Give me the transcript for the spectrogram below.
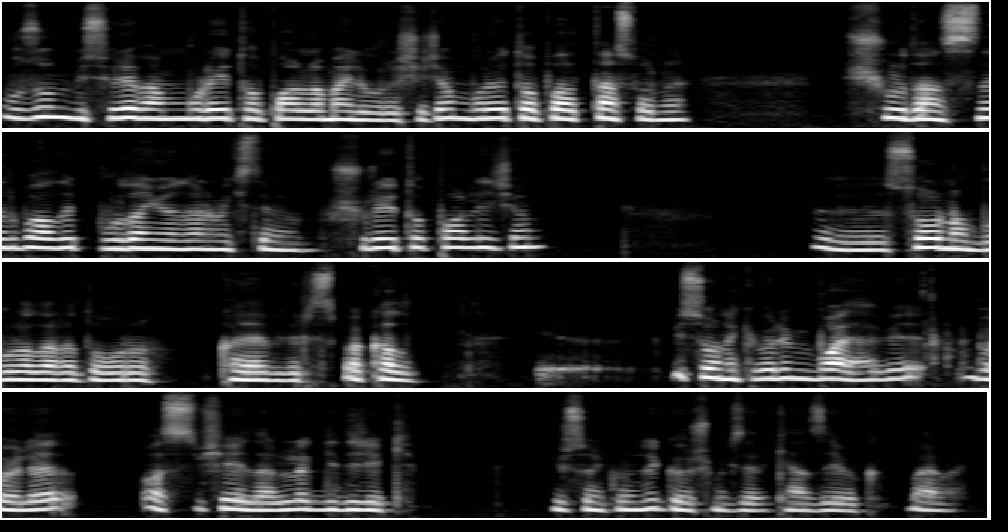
uzun bir süre ben burayı toparlamayla uğraşacağım. Burayı toparladıktan sonra şuradan sınır bağlayıp buradan yönelmek istemiyorum. Şurayı toparlayacağım. E, sonra buralara doğru kayabiliriz. Bakalım. E, bir sonraki bölüm bayağı bir böyle asil şeylerle gidecek. Bir sonraki bölümde görüşmek üzere. Kendinize iyi bakın. Bay bay.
